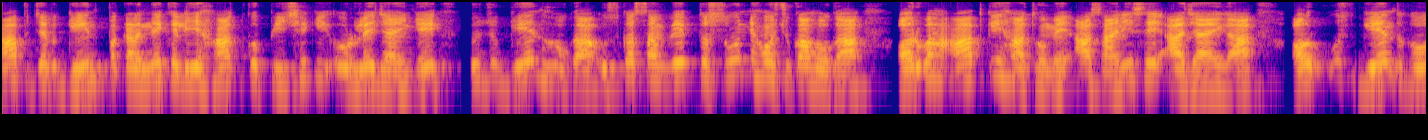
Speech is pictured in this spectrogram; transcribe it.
आप जब गेंद पकड़ने के लिए हाथ को पीछे की ओर ले जाएँगे तो जो गेंद होगा, उसका संवेग तो शून्य हो चुका होगा और वह आपके हाथों में आसानी से आ जाएगा और उस गेंद को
